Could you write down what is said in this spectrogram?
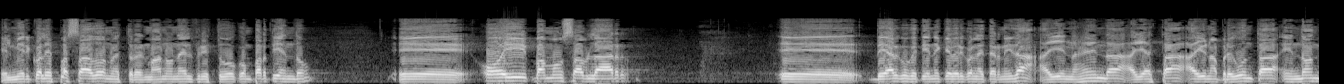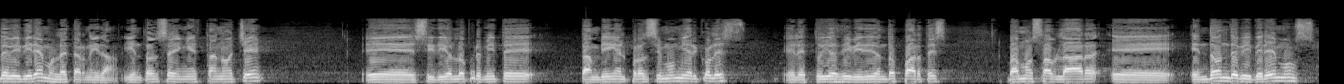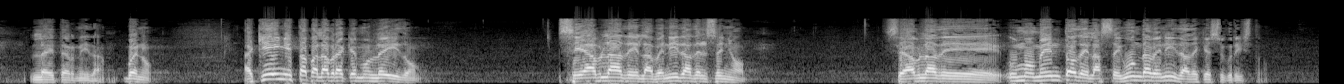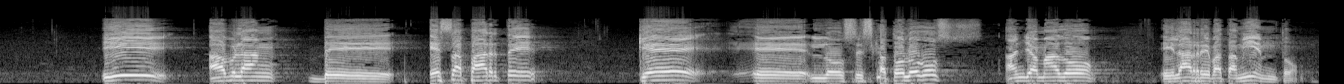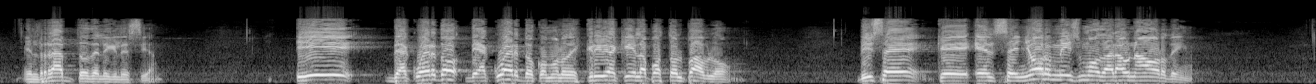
el miércoles pasado, nuestro hermano Nelfri estuvo compartiendo. Eh, hoy vamos a hablar de algo que tiene que ver con la eternidad. Ahí en la agenda, allá está, hay una pregunta, ¿en dónde viviremos la eternidad? Y entonces en esta noche eh, si Dios lo permite, también el próximo miércoles, el estudio es dividido en dos partes, vamos a hablar eh, en dónde viviremos la eternidad. Bueno, aquí en esta palabra que hemos leído, se habla de la venida del Señor. Se habla de un momento de la segunda venida de Jesucristo. Y hablan de esa parte que eh, los escatólogos han llamado el arrebatamiento, el rapto de la iglesia. Y de acuerdo, de acuerdo, como lo describe aquí el apóstol Pablo, dice que el Señor mismo dará una orden.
